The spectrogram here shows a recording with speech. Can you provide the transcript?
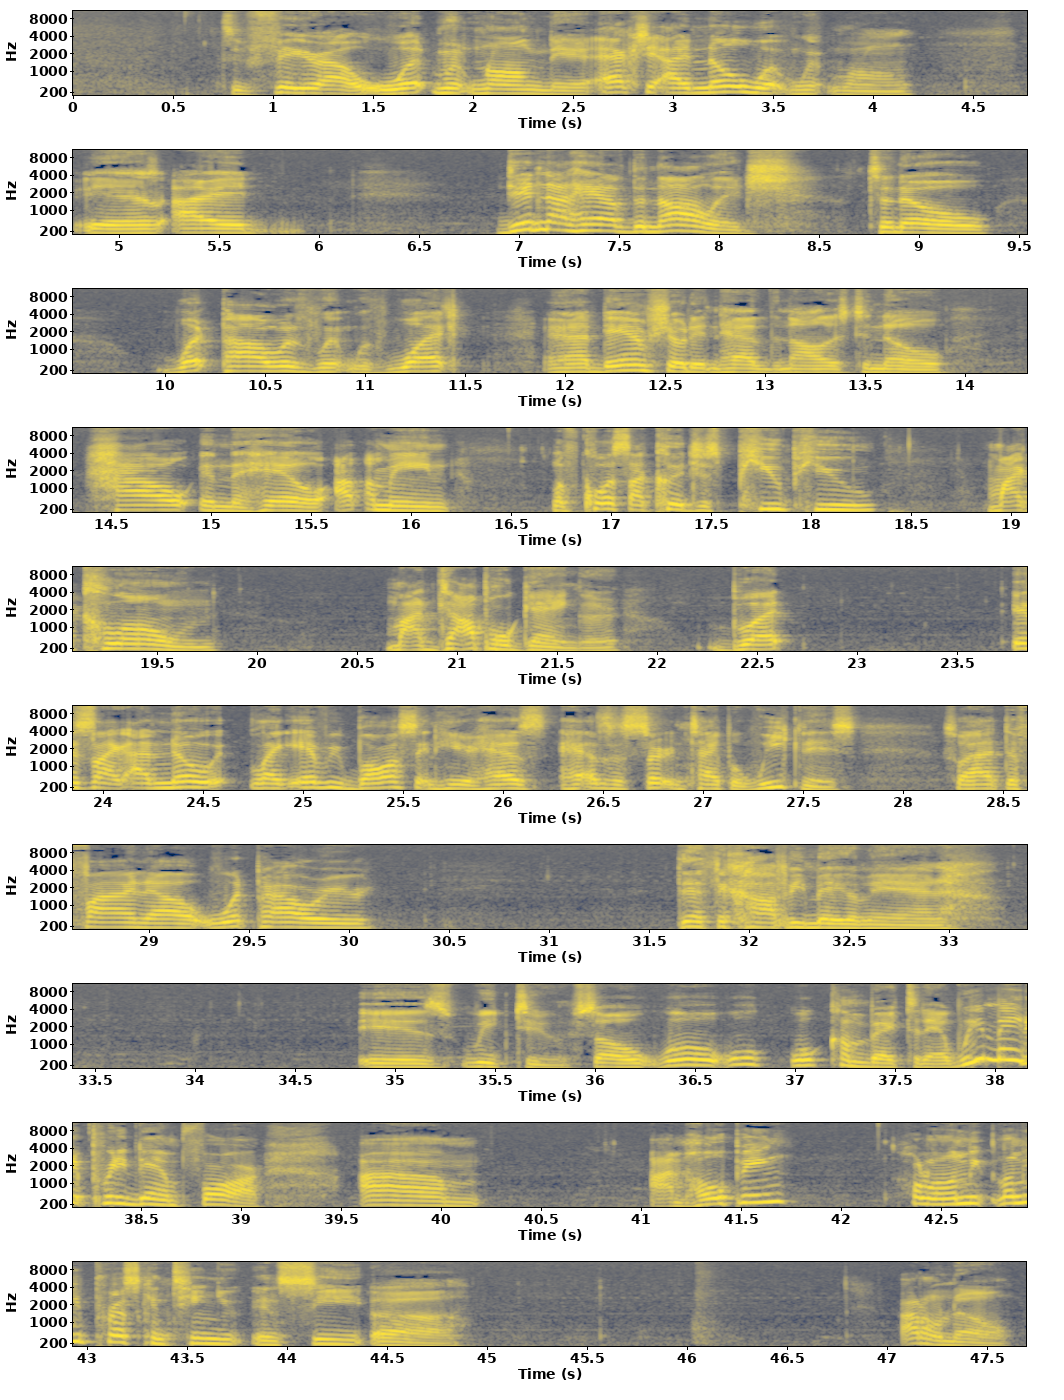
to figure out what went wrong there. Actually, I know what went wrong. Is I did not have the knowledge to know what powers went with what, and I damn sure didn't have the knowledge to know how in the hell. I, I mean, of course, I could just pew pew my clone, my doppelganger, but it's like I know like every boss in here has has a certain type of weakness. So I had to find out what power that the copy Mega Man is weak to. So we'll we'll we'll come back to that. We made it pretty damn far. Um I'm hoping Hold on, let me let me press continue and see uh I don't know.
